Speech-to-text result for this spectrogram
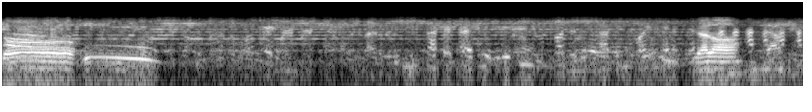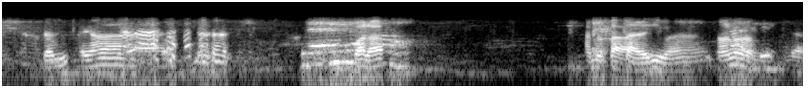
So, dạ lo. Đừng, dạ. Qua lỡ Anh sợ cái gì mà nó nó. Dạ.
